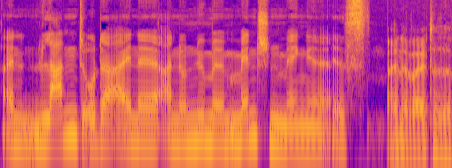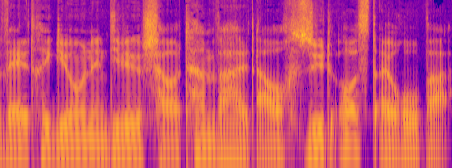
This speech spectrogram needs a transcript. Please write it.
ein Land oder eine anonyme Menschenmenge ist. Eine weitere Weltregion, in die wir geschaut haben, war halt auch Südosteuropa.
